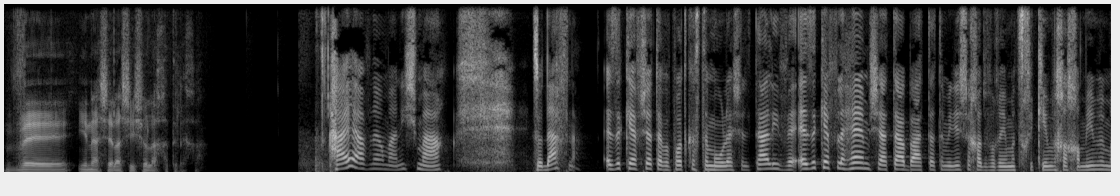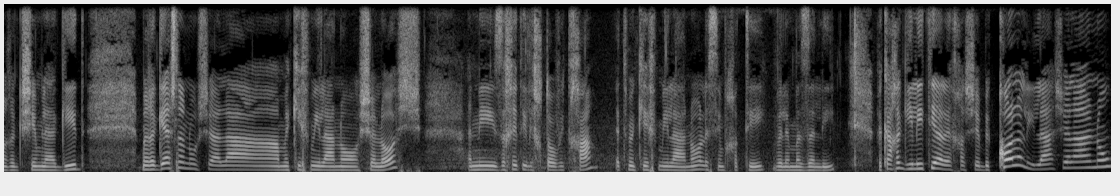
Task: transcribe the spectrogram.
והנה השאלה שהיא שולחת אליך. היי אבנר, מה נשמע? זו דפנה. איזה כיף שאתה בפודקאסט המעולה של טלי, ואיזה כיף להם שאתה באת, תמיד יש לך דברים מצחיקים וחכמים ומרגשים להגיד. מרגש לנו שעלה מקיף מילאנו 3. אני זכיתי לכתוב איתך את מקיף מילאנו, לשמחתי ולמזלי, וככה גיליתי עליך שבכל עלילה שלנו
